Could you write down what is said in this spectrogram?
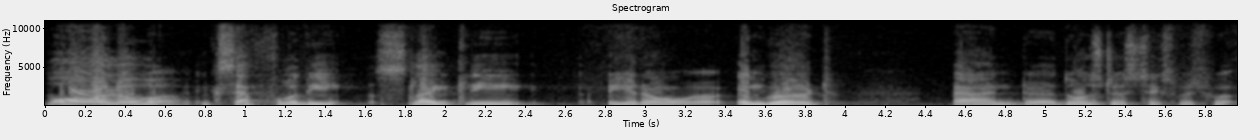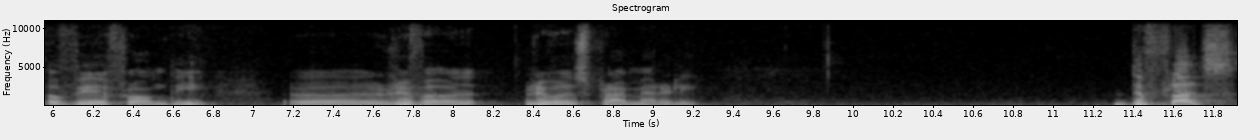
all over except for the slightly, you know, uh, inward and uh, those districts which were away from the uh, river rivers primarily. The floods,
